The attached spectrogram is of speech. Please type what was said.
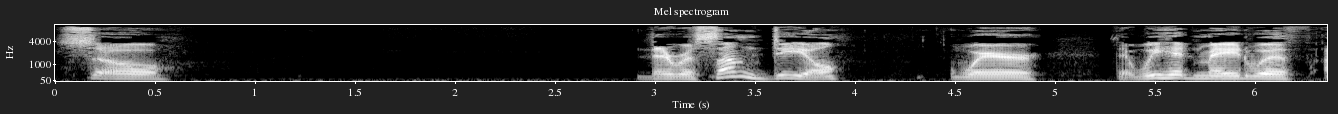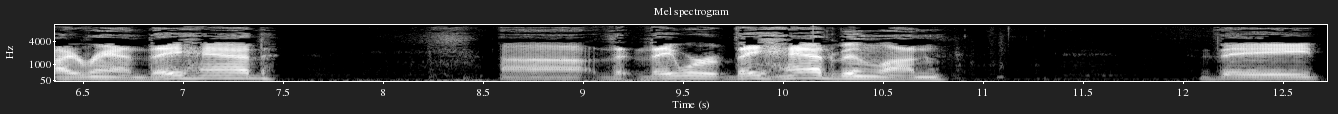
So there was some deal where that we had made with Iran. They had uh, they were they had Bin Laden. They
